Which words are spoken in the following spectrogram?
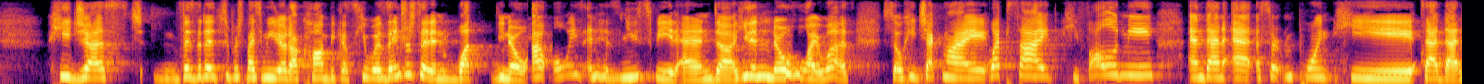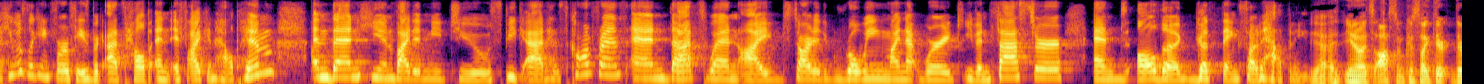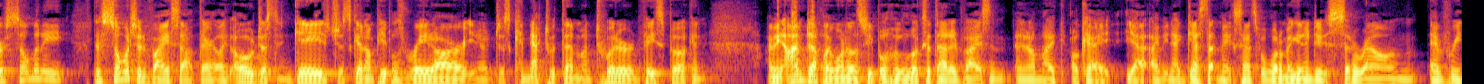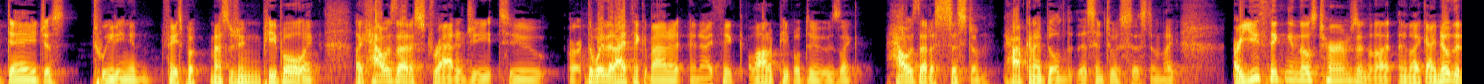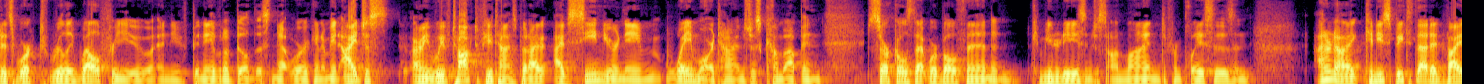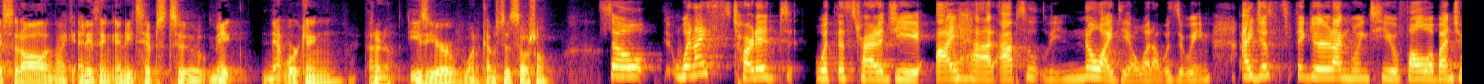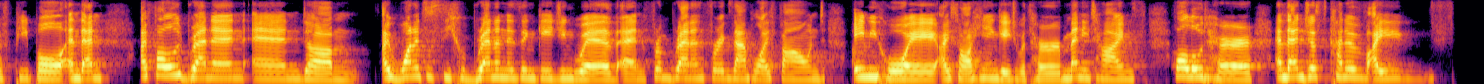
he just visited superspicymedia.com because he was interested in what, you know, I always in his newsfeed and uh, he didn't know who I was. So he checked my website, he followed me. And then at a certain point, he said that he was looking for Facebook ads help and if I can help him. And then he invited me to speak at his conference. And that's when I started growing my network even faster and all the good things started happening. Yeah. You know, it's awesome because like there, there's so many, there's so much advice out there like oh just engage just get on people's radar you know just connect with them on twitter and facebook. And i mean i'm definitely one of those people who looks at that advice and, and i'm like okay yeah i mean i guess that makes sense but what am i going to do? Sit around every day just tweeting and facebook messaging people? Like like how is that a strategy to or the way that i think about it and i think a lot of people do is like how is that a system? How can i build this into a system? Like are you thinking in those terms? And, and like i know that it's worked really well for you and you've been able to build this network. And i mean i just i mean we've talked a few times but I, i've seen your name way more times just come up in circles that we're both in and communities and just online different places. And i don't know like, can you speak to that advice at all? And like anything any tips to make networking i don't know easier when it comes to social so when i started with this strategy, I had absolutely no idea what I was doing. I just figured I'm going to follow a bunch of people. And then I followed Brennan and um, I wanted to see who Brennan is engaging with. And from Brennan, for example, I found Amy Hoy. I saw he engaged with her many times, followed her, and then just kind of I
